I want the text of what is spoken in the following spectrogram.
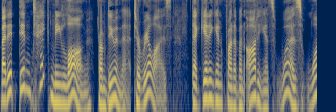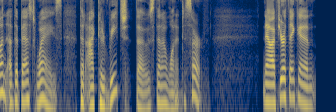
But it didn't take me long from doing that to realize that getting in front of an audience was one of the best ways that I could reach those that I wanted to serve. Now, if you're thinking,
